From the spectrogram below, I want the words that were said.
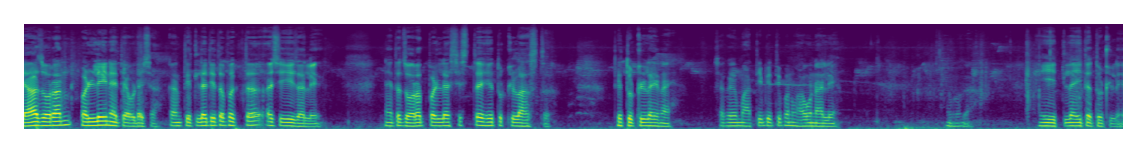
त्या जोरान पडलेही नाही तेवढ्याशा. कारण तिथल्या तिथं फक्त अशी ही झाले. नाही तर जोरात पडले असतीच तर हे तुटलं असतं. ते तुटलंही नाही. सगळे माती बिती पण वाहून आले. बघा हे इथल्या इथं तुटले.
